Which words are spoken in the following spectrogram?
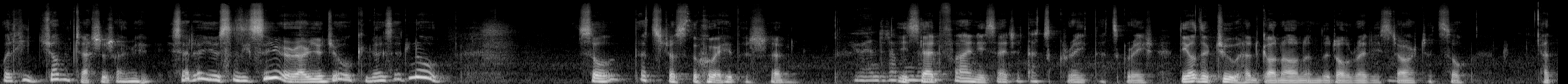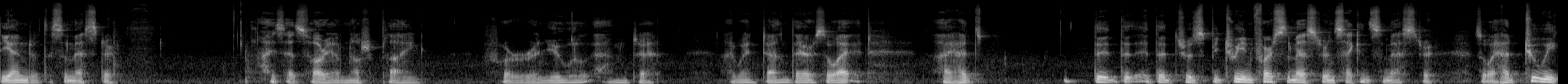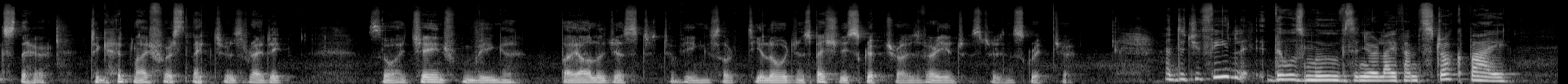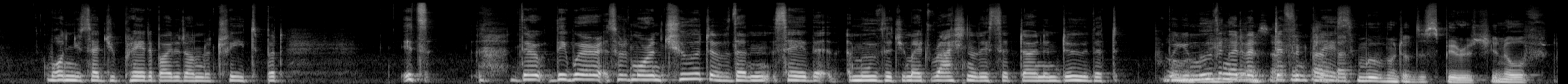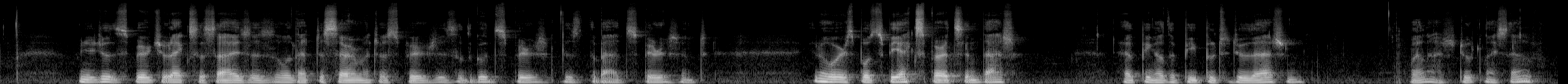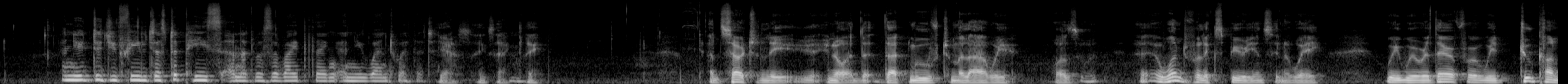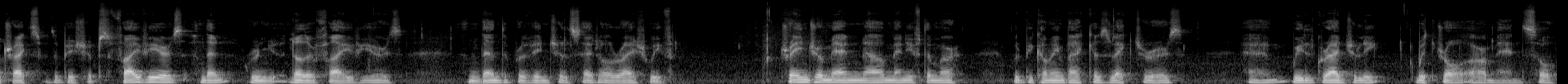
Well, he jumped at it. I mean, he said, Are you sincere? Are you joking? I said, No. So that's just the way that. Um, you ended up. He said, "Fine." He said, "That's great. That's great." The other two had gone on and had already started. So, at the end of the semester, I said, sorry, I'm not applying for renewal. And uh, I went down there. So I, I had, the, the, that was between first semester and second semester. So I had two weeks there to get my first lectures ready. So I changed from being a biologist to being a sort of theologian, especially scripture. I was very interested in scripture. And did you feel those moves in your life? I'm struck by one you said you prayed about it on retreat, but it's they were sort of more intuitive than say the, a move that you might rationally sit down and do. That were you oh, moving yes, out of a different place? That, that, movement of the spirit, you know, if, when you do the spiritual exercises, all that discernment of spirit is the good spirit, is the bad spirit, and you know we're supposed to be experts in that, helping other people to do that, and well, I had to do it myself. And you did you feel just a peace and it was the right thing and you went with it? Yes, exactly. Mm. And certainly, you know, th- that move to Malawi was a wonderful experience in a way. We, we were there for we had two contracts with the bishops, five years and then another five years. And then the provincial said, all right, we've trained your men now. Many of them are will be coming back as lecturers um, we'll gradually withdraw our men. So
